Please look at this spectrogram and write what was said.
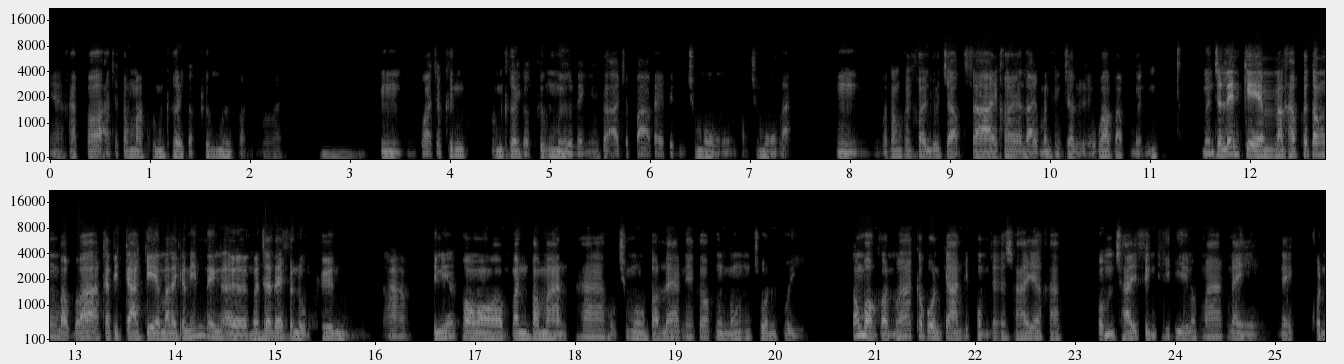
เงี้ยครับก็อาจจะต้องมาคุ้นเคยกับเครื่องมือก่อนด้วยอืม กว่าจะขึ้นคุ้นเคยกับเครื่องมืออะไรเงี้ยก็อาจจะปาไปเป็นชั่วโมงสองชั่วโมงละ อืมก็ต้องค่อยๆรู้จักทรายค่อยอะไรมันถึงจะเรียกว่าแบบเหมือน เหมือนจะเล่นเกมนะครับ ก็ต้องแบบว่ากติกาเกมอะไรกันนิดนึงเออก็จะได้สนุกขึ้นครับทีนี้พอมันประมาณห้าหกชั่วโมงตอนแรกเนี่ยก็คงต้องชวนคุย ต้องบอกก่อนว่ากระบวนการที่ผมจะใช้อะครับผผมใช้สิ่งที่ดีมากๆในในคน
